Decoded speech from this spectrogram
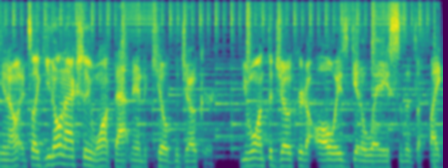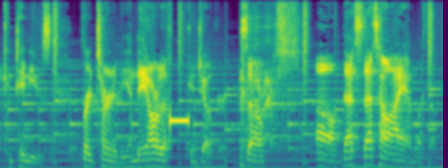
You know, it's like you don't actually want Batman to kill the Joker. You want the Joker to always get away so that the fight continues for eternity, and they are the fucking Joker. So um, that's that's how I am with them.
